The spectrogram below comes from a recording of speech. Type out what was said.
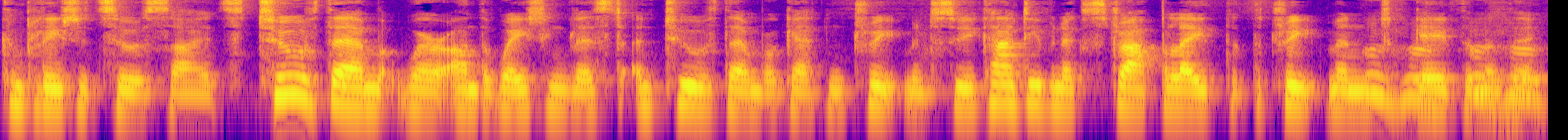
completed suicides. Two of them were on the waiting list and two of them were getting treatment. So you can't even extrapolate that the treatment mm-hmm, gave them mm-hmm, a thing.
